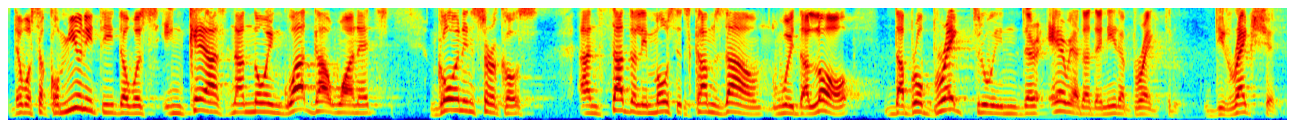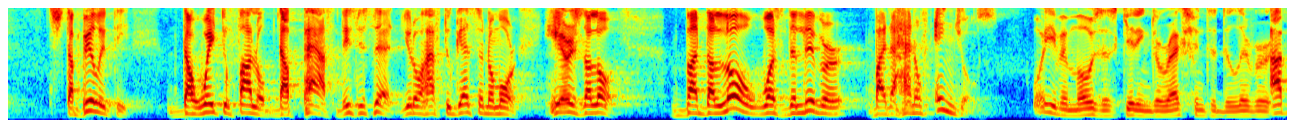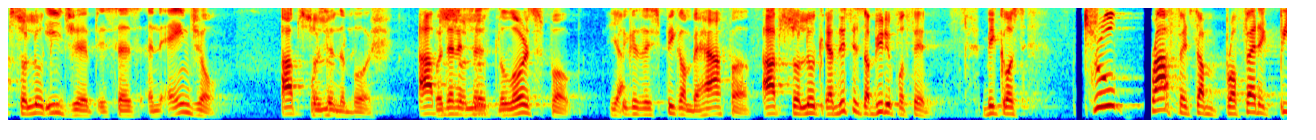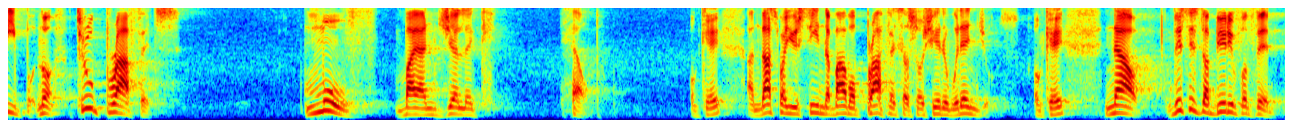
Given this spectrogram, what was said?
there was a community that was in chaos, not knowing what God wanted, going in circles, and suddenly Moses comes down with the law that brought breakthrough in their area that they need a breakthrough direction, stability, the way to follow, the path. This is it. You don't have to guess it no more. Here is the law. But the law was delivered by the hand of angels. Or even Moses getting direction to deliver Absolutely. Egypt, it says an angel Absolutely. was in the bush. But then it says the Lord spoke. Yeah. Because they speak on behalf of. Absolutely. And this is a beautiful thing because true prophets and prophetic people, no, true prophets move by angelic help. Okay? And that's why you see in the Bible prophets associated with angels. Okay? Now, this is the beautiful thing.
